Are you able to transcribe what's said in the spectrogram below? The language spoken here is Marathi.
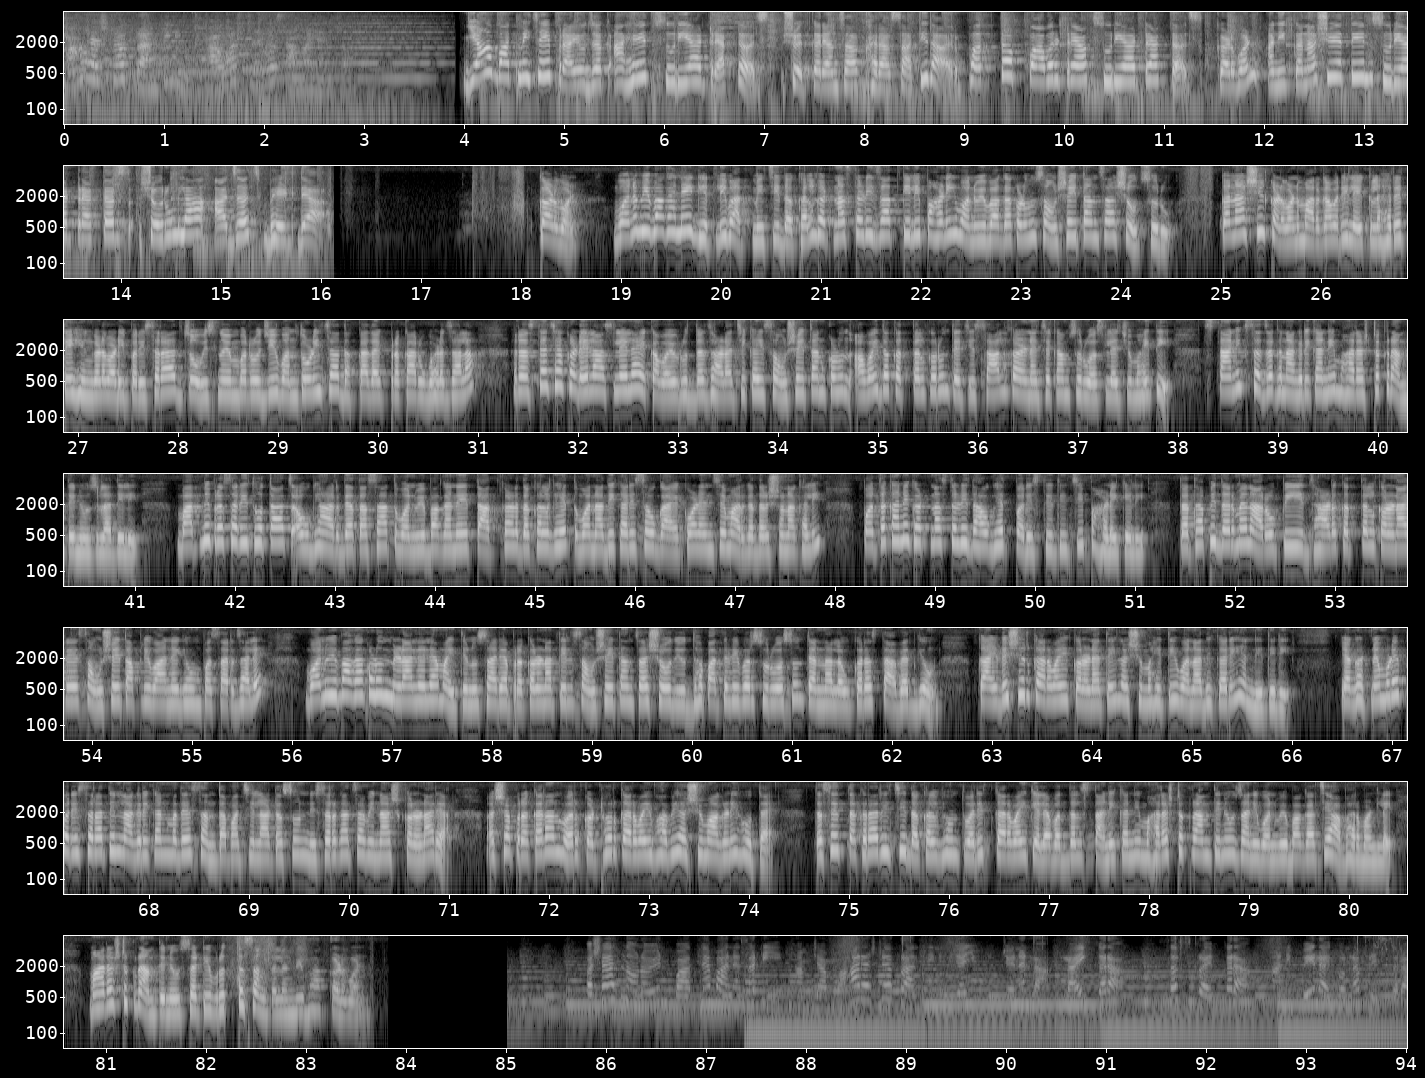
क्रांती न्यूज आवाज सर्वसामान्यांचा. या बातमीचे प्रायोजक आहेत सूर्या ट्रॅक्टर्स. शेतकऱ्यांचा खरा साथीदार फक्त power track Surya tractors. Kalwan आणि कनाशी येथील सूर्या ट्रॅक्टर्स शोरूमला आजच भेट द्या. कळवण. वन विभागाने घेतली बातमीची दखल घटनास्थळी जात केली पाहणी वन विभागाकडून संशयितांचा शोध सुरू. कनाशी कळवण मार्गावरील एक लहरे ते हिंगणवाडी परिसरात चोवीस नोव्हेंबर रोजी वनतोडीचा धक्कादायक प्रकार उघड झाला. रस्त्याच्या कडेला असलेल्या एका वयोवृद्ध झाडाची काही संशयितांकडून अवैध कत्तल करून त्याची साल करण्याचे काम सुरू असल्याची माहिती स्थानिक सजग नागरिकांनी महाराष्ट्र क्रांती न्यूजला दिली. बातमी प्रसारित होताच अवघ्या अर्ध्या तासात वन विभागाने तात्काळ दखल घेत वनाधिकारी सौ गायकवाड यांचे मार्गदर्शनाखाली पथकाने घटनास्थळी धाव घेत परिस्थितीची पाहणी केली. तथापि दरम्यान आरोपी झाड कत्तल करणारे संशयित आपली वाहने घेऊन पसार झाले. वन विभागाकडून मिळालेल्या माहितीनुसार या प्रकरणातील संशयितांचा शोध युद्धपातळीवर सुरू असून त्यांना लवकरच ताब्यात घेऊन कायदेशीर कारवाई करण्यात येईल अशी माहिती वनाधिकारी यांनी दिली. या घटनेमुळे परिसरातील नागरिकांमध्ये संतापाची लाट असून निसर्गाचा विनाश करणाऱ्या अशा प्रकारांवर कठोर कारवाई व्हावी अशी मागणी होत आहे. तसेच तक्रारीची दखल घेऊन त्वरित कारवाई केल्याबद्दल स्थानिकांनी महाराष्ट्र क्रांती न्यूज आणि वन विभागाचे आभार मानले. महाराष्ट्र क्रांती न्यूजसाठी वृत्त संकलन विभाग कळवण अशाच नवनवीन बातम्या पाहण्यासाठी आमच्या महाराष्ट्र क्रांती न्यूज या यूट्यूब चॅनलला लाईक करा सबस्क्राईब करा आणि बेल आयकॉनला प्रेस करा.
